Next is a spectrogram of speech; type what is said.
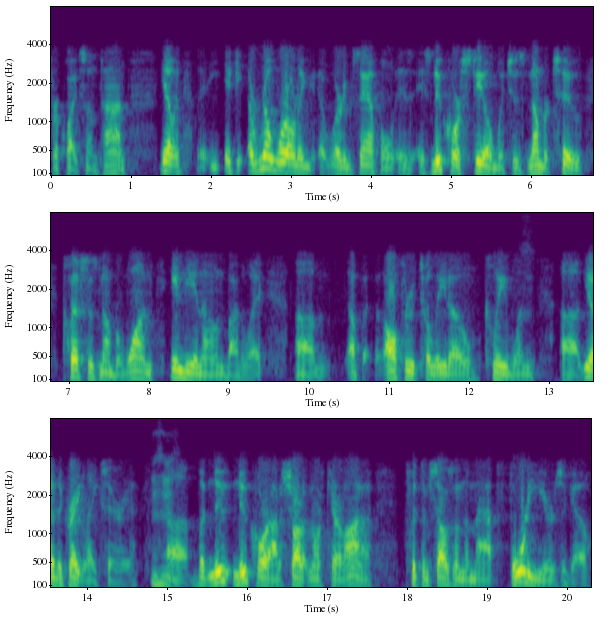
for quite some time you know, if a real world world example is, is Nucor Steel, which is number two. Cliffs is number one, Indian owned, by the way, um, up all through Toledo, Cleveland, uh, you know, the Great Lakes area. Mm-hmm. Uh, but New Nucor out of Charlotte, North Carolina, put themselves on the map 40 years ago,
